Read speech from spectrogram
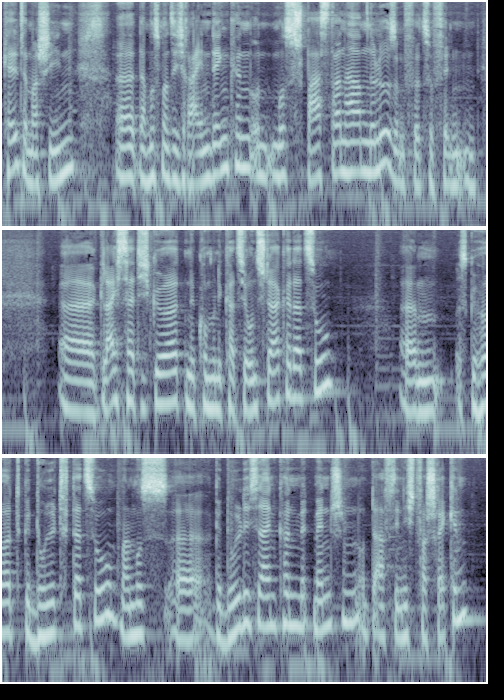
Kältemaschinen. Äh, da muss man sich reindenken und muss Spaß dran haben, eine Lösung für zu finden. Äh, gleichzeitig gehört eine Kommunikationsstärke dazu. Ähm, es gehört Geduld dazu. Man muss äh, geduldig sein können mit Menschen und darf sie nicht verschrecken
